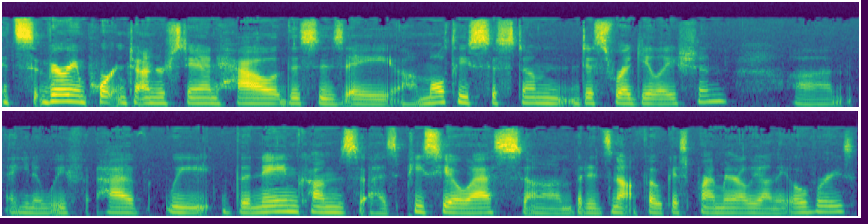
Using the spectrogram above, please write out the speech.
it's very important to understand how this is a, a multi-system dysregulation. Um, you know, we have we the name comes as PCOS, um, but it's not focused primarily on the ovaries.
